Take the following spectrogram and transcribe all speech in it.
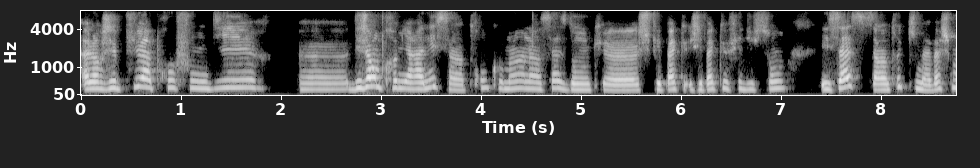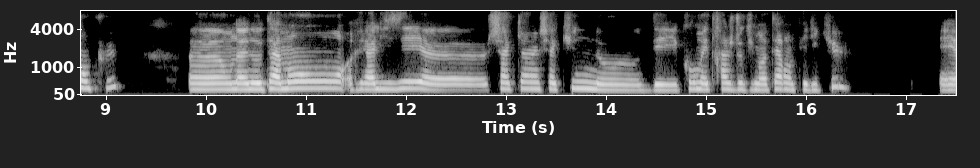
alors, j'ai pu approfondir. Euh, déjà en première année, c'est un tronc commun à l'INSAS, donc euh, je fais pas que, pas que fait du son. Et ça, c'est un truc qui m'a vachement plu. Euh, on a notamment réalisé euh, chacun et chacune des courts-métrages documentaires en pellicule. Et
